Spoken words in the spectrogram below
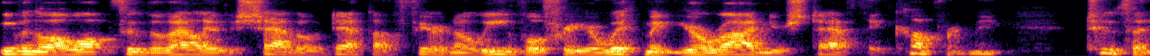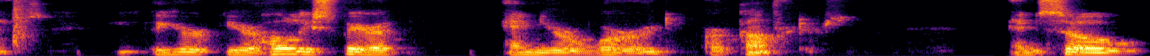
even though I walk through the valley of the shadow of death, I'll fear no evil, for you're with me, your rod and your staff, they comfort me. Two things your, your Holy Spirit and your word are comforters. And so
